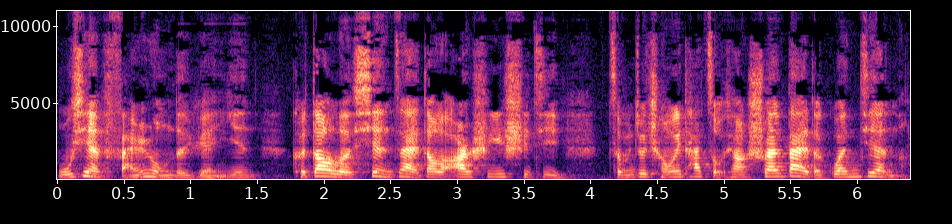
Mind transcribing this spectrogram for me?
无限繁荣的原因。可到了现在，到了二十一世纪，怎么就成为它走向衰败的关键呢？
